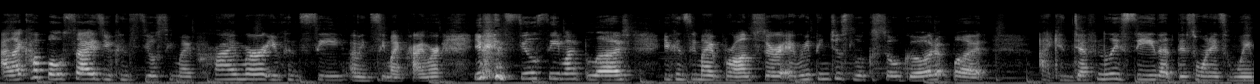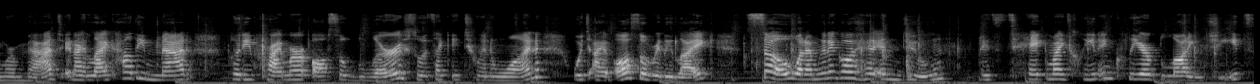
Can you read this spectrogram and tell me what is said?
I like how both sides you can still see my primer you can see i mean see my primer you can still see my blush you can see my bronzer everything just looks so good but I can definitely see that this one is way more matte and I like how the matte putty primer also blurs so it's like a two-in-one which I also really like. So what I'm gonna go ahead and do is take my clean and clear blotting sheets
